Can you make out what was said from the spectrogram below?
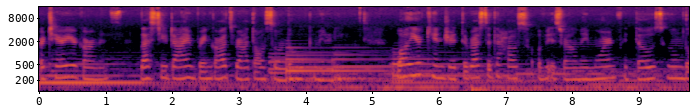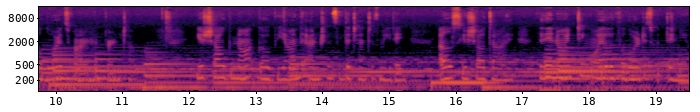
or tear your garments, lest you die and bring God's wrath also on the whole community. While your kindred, the rest of the house of Israel, may mourn for those whom the Lord's fire had burnt up. You shall not go beyond the entrance of the tent of meeting, else you shall die, for the anointing oil of the Lord is within you.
